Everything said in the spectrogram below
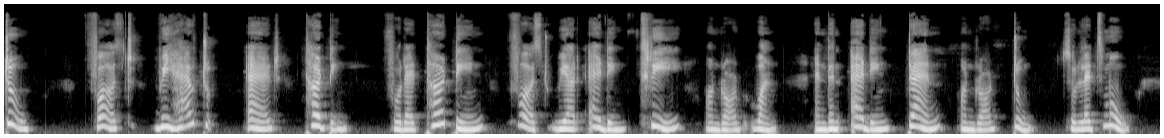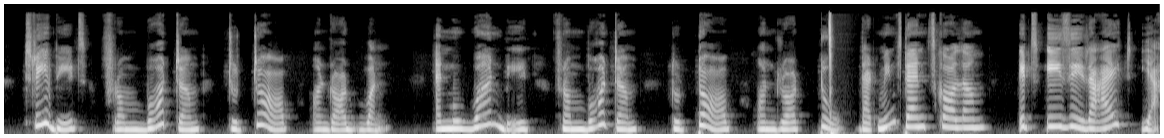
2. First we have to add 13. For add 13, first we are adding 3 on rod 1 and then adding 10 on rod 2. So let's move 3 beads from bottom to top on rod 1 and move one bead from bottom to top on rod 2. That means 10th column. It's easy, right? Yeah.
